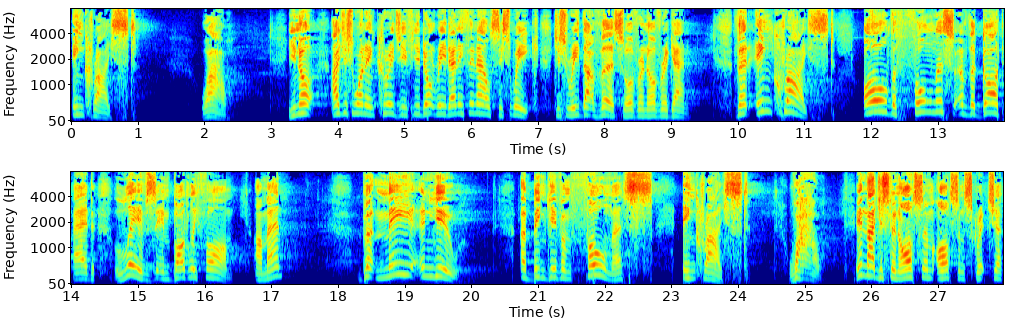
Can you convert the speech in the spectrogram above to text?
in Christ. Wow. You know, I just want to encourage you, if you don't read anything else this week, just read that verse over and over again. That in Christ, all the fullness of the Godhead lives in bodily form. Amen? But me and you have been given fullness in Christ. Wow. Isn't that just an awesome, awesome scripture?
